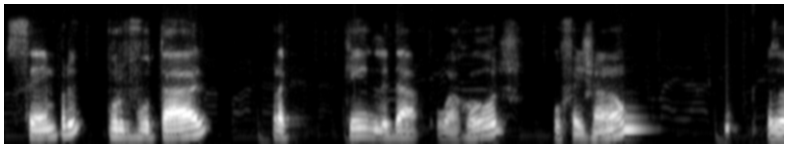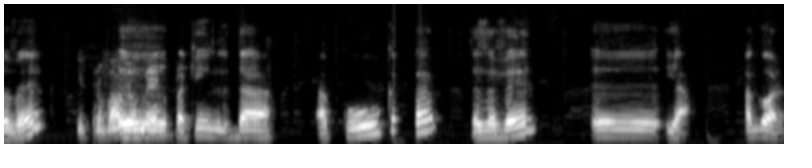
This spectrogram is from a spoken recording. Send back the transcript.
sempre por votar para quem lhe dá o arroz, o feijão, estás a ver? E provavelmente. para quem lhe dá a cuca, estás a ver? Uh, yeah. Agora,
